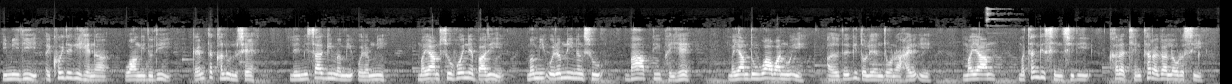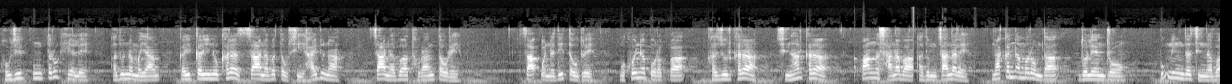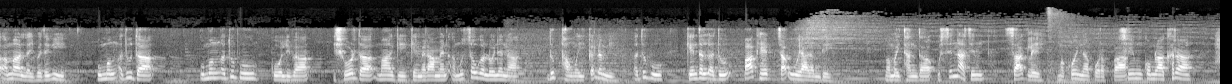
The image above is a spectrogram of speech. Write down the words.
ꯏꯃꯤꯗꯤ ꯑꯩꯈꯣꯏꯗꯒꯤ ꯍꯦꯟꯅ ꯋꯥꯡꯉꯤꯗꯨꯗꯤ ꯀꯩꯝꯇ ꯈꯜꯂꯨꯅꯨꯁꯦ ꯂꯩꯃꯤꯆꯥꯒꯤ ꯃꯃꯤ ꯑꯣꯏꯔꯝꯅꯤ ꯃꯌꯥꯝꯁꯨ ꯍꯣꯏꯅꯦ ꯄꯥꯔꯤ ꯃꯃꯤ ꯑꯣꯏꯔꯝꯅꯤ ꯅꯪꯁꯨ ꯚꯥꯞꯇꯤ ꯐꯩꯍꯦ ꯃꯌꯥꯝꯗꯨ ꯋꯥ ꯋꯥ ꯅꯣꯛꯏ ꯑꯗꯨꯗꯒꯤ ꯗꯣꯂꯦꯟꯗ꯭ꯔꯣꯅ ꯍꯥꯏꯔꯛꯏ ꯃꯌꯥꯝ ꯃꯊꯪꯒꯤ ꯁꯤꯟꯁꯤꯗꯤ ꯈꯔ ꯊꯦꯡꯊꯔꯒ ꯂꯧꯔꯁꯤ ꯍꯧꯖꯤꯛ ꯄꯨꯡ ꯇꯔꯨꯛ ꯍꯦꯜꯂꯦ ꯑꯗꯨꯅ ꯃꯌꯥꯝ ꯀꯔꯤ ꯀꯔꯤꯅꯣ ꯈꯔ ꯆꯥꯅꯕ ꯇꯧꯁꯤ ꯍꯥꯏꯗꯨꯅ ꯆꯥꯅꯕ ꯊꯧꯔꯥꯡ ꯇꯧꯔꯦ ꯆꯥꯛ ꯑꯣꯏꯅꯗꯤ ꯇꯧꯗ꯭ꯔꯦ ꯃꯈꯣꯏꯅ ꯄꯣꯔꯛꯄ ꯈꯖꯨꯔ ꯈꯔ ꯁꯤꯡꯍꯥꯔ ꯈꯔ ꯄꯥꯡꯅ ꯁꯥꯅꯕ ꯑꯗꯨꯝ ꯆꯥꯅꯔꯦ ꯅꯥꯀꯟ ꯑꯃꯔꯣꯝꯗ ꯗꯣꯂꯦꯟꯗ꯭ꯔꯣ ꯄꯨꯛꯅꯤꯡꯗ ꯆꯤꯡꯅꯕ ꯑꯃ ꯂꯩꯕꯗꯒꯤ ꯎꯃꯪ ꯑꯗꯨꯗ ꯎꯃꯪ ꯑꯗꯨꯕꯨ ꯀꯣꯜꯂꯤꯕ ꯏꯁꯣꯔꯗ ꯃꯥꯒꯤ ꯀꯦꯃꯦꯔꯥꯃꯦꯟ ꯑꯃꯨꯆꯧꯒ ꯂꯣꯏꯅꯅ ꯗꯨꯞ ꯊꯥꯎꯃꯩ ꯀꯠꯂꯝꯃꯤ ꯑꯗꯨꯕु ꯀꯦꯟꯗꯜ ꯑꯗꯨ ꯄꯥꯛ ꯍꯦꯛ ꯆꯥꯛꯎ ꯌꯥꯔꯝꯗꯦ ꯃꯃꯩꯊꯪꯗ ꯎꯆꯤꯟ ꯅꯥꯆꯤꯟ ꯆꯥꯛꯂꯦ ꯃꯈꯣꯏꯅ ꯄꯣꯔꯛꯄ ꯁꯦꯝ ꯀꯣꯝꯂꯥ ꯈꯔ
